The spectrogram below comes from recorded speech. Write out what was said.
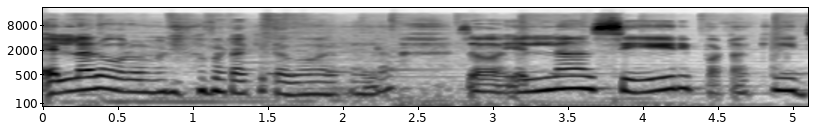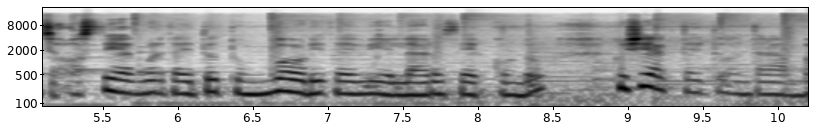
ಎಲ್ಲರೂ ಅವ್ರವ್ರ ಮನೆಯಿಂದ ಪಟಾಕಿ ತಗೊಬರ್ತಾಯಿದ್ರು. ಸೊ ಎಲ್ಲ ಸೇರಿ ಪಟಾಕಿ ಜಾಸ್ತಿ ಆಗ್ಬಿಡ್ತಾಯಿತ್ತು. ತುಂಬ ಹೊಡಿತಾಯಿದ್ವಿ ಎಲ್ಲರೂ ಸೇರಿಕೊಂಡು. ಖುಷಿ ಆಗ್ತಾಯಿತ್ತು ಒಂಥರ ಹಬ್ಬ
